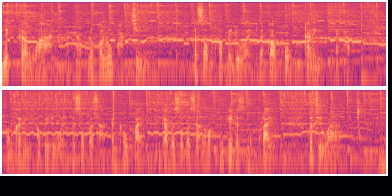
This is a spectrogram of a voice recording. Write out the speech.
เม็ดกระวานนะครับ แล้วก็ลูกผักชีผสมเข้าไปด้วย แล้วก็ผงกะหรี่นะครับผงกะหรี่เข้าไปด้วยผสมผสานกันเข้าไป เป็นการผสมผสานระหว่างเครื่องเทศกับสมุนไพรก็ถือว่าอ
